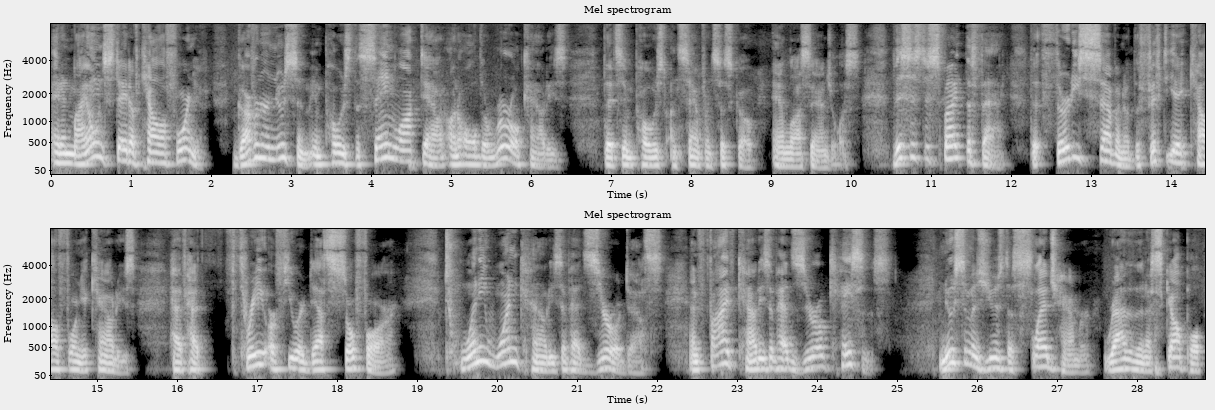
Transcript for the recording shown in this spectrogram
And in my own state of California, Governor Newsom imposed the same lockdown on all the rural counties that's imposed on San Francisco and Los Angeles. This is despite the fact that 37 of the 58 California counties have had three or fewer deaths so far. 21 counties have had zero deaths, and five counties have had zero cases. Newsom has used a sledgehammer rather than a scalpel,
